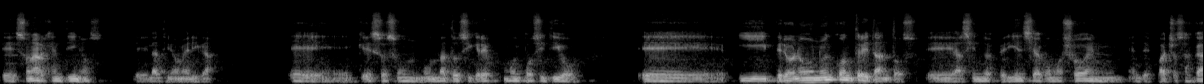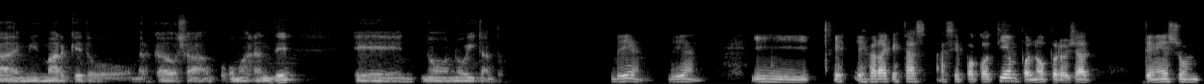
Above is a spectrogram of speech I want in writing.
eh, son argentinos de Latinoamérica. Eh, que eso es un, dato, si querés, muy positivo. Eh, y, pero no, no encontré tantos eh, haciendo experiencia como yo en, despachos acá, en mid-market o mercado ya un poco más grande, no, no vi tanto. Bien, bien. Y es, es, verdad que estás hace poco tiempo, ¿no? Pero ya tenés un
